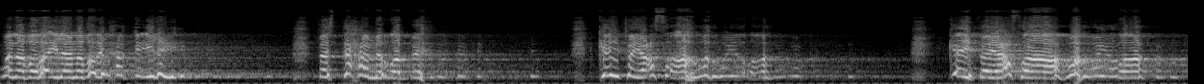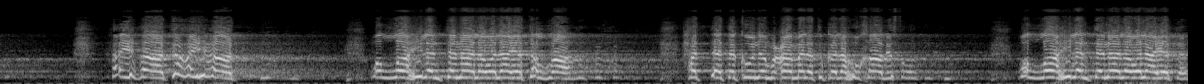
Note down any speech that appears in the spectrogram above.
ونظر إلى نظر الحق إليه. فاستحى من ربه. كيف يعصاه وهو يراه كيف يعصاه وهو يراه هيهات هيهات. والله لن تنال ولاية الله. حتى تكون معاملتك له خالصة. والله لن تنال ولايته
